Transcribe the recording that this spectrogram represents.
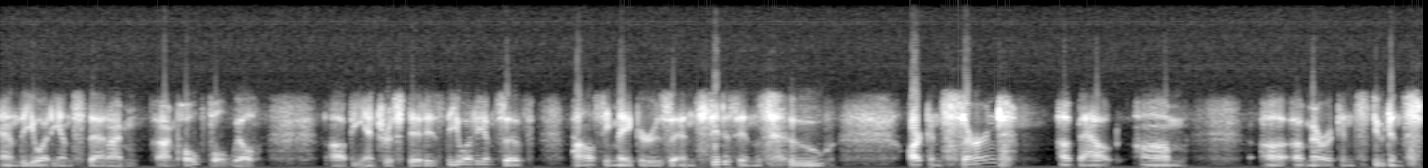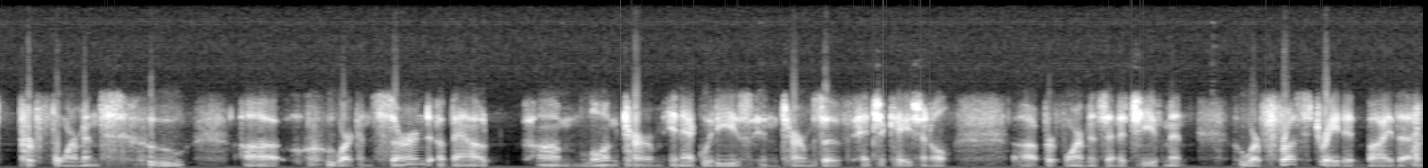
and the audience that I'm I'm hopeful will uh, be interested is the audience of policymakers and citizens who are concerned about um, uh, American students' performance, who uh, who are concerned about um, long-term inequities in terms of educational uh, performance and achievement, who are frustrated by the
